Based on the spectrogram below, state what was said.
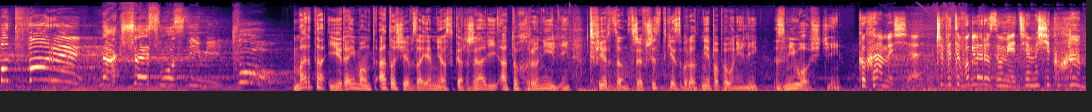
Potwory! Na krzesło z nimi! Marta i Raymond a to się wzajemnie oskarżali, a to chronili, twierdząc, że wszystkie zbrodnie popełnili z miłości. Kochamy się. Czy wy to w ogóle rozumiecie? My się kochamy.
